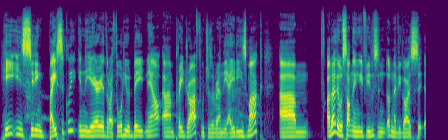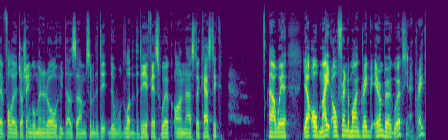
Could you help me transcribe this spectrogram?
He is sitting basically in the area that I thought he would be now um, pre-draft, which was around the 80s mark. Um, I know there was something. If you listen, I don't know if you guys uh, follow Josh Engelman at all, who does um, some of the, a lot of the DFS work on uh, Stokastic. Uh, where yeah, old mate, old friend of mine, Greg Ehrenberg works. You know, Greg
